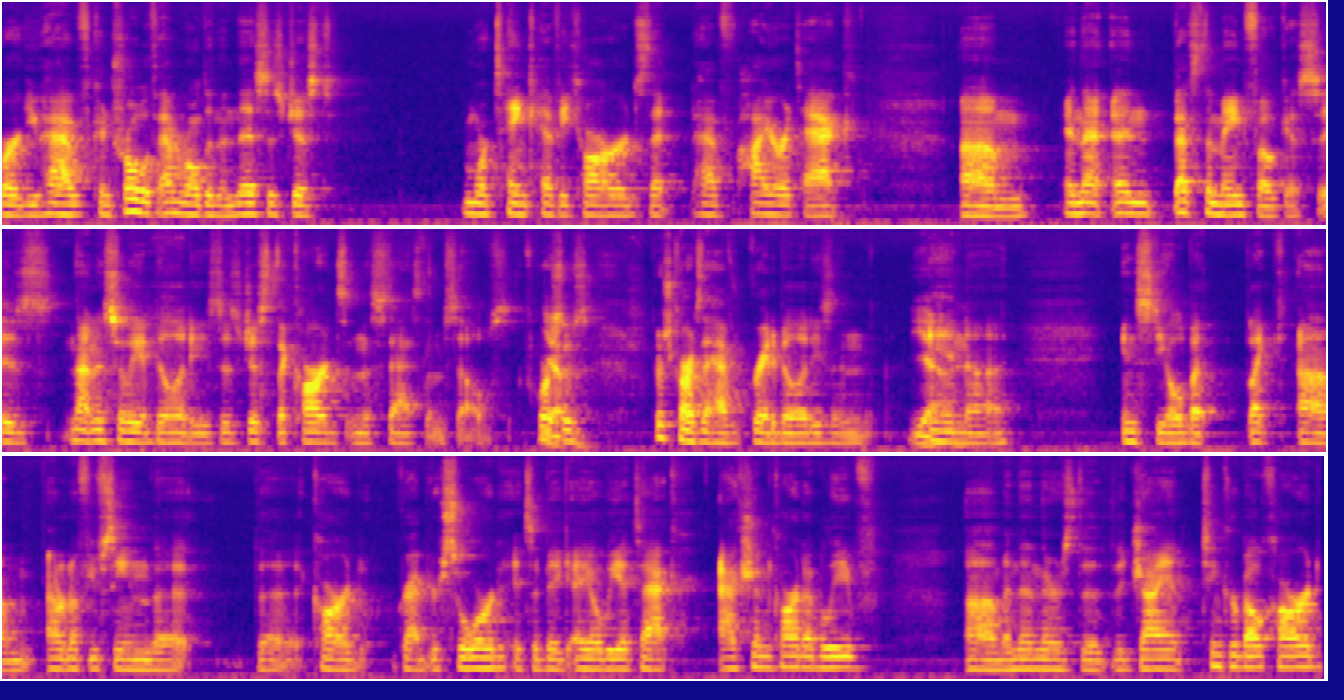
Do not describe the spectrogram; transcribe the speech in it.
where you have control with emerald, and then this is just more tank heavy cards that have higher attack. Um, and that and that's the main focus is not necessarily abilities, is just the cards and the stats themselves. Of course, Yep. there's there's cards that have great abilities in Yeah. in uh, in steel, but like um, I don't know if you've seen the the card grab your sword. It's a big AOE attack action card, I believe. Um, and then there's the the giant Tinkerbell card.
